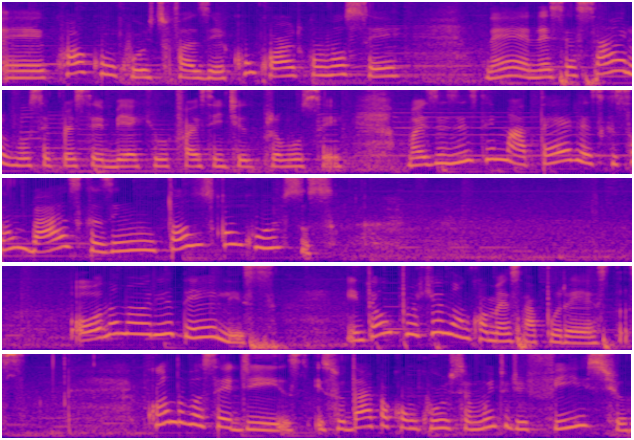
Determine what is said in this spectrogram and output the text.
é, qual concurso fazer. Concordo com você. Né? É necessário você perceber aquilo que faz sentido para você. Mas existem matérias que são básicas em todos os concursos. Ou na maioria deles. Então, por que não começar por estas? Quando você diz estudar para concurso é muito difícil,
